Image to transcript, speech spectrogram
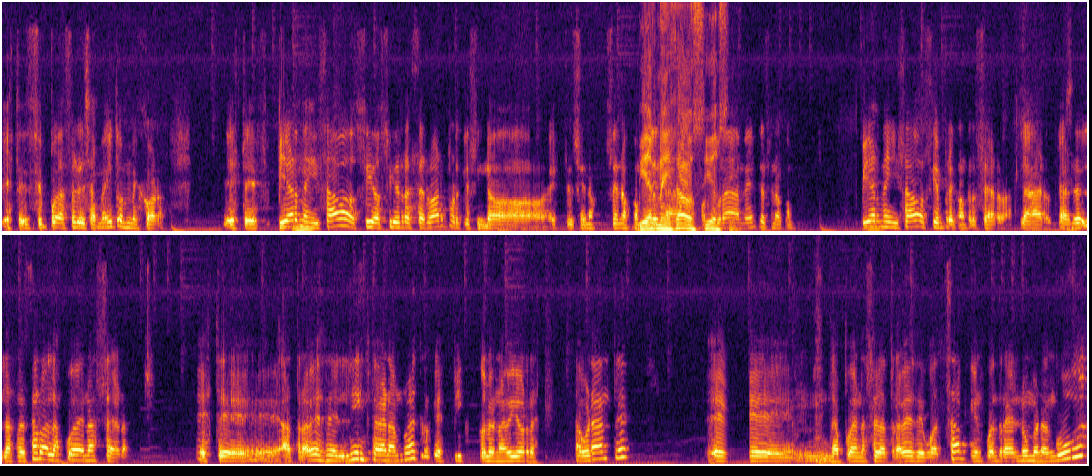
este, se puede hacer el llamadito, es mejor. Este, viernes y sábado sí o sí reservar, porque si no este, se, nos, se nos. Viernes y sábado sí o sí. viernes y sábado siempre con reserva, claro. Las reservas las pueden hacer este, a través del Instagram nuestro, que es Piccolo Navío Restaurante. Eh, eh, la pueden hacer a través de WhatsApp, que encuentran el número en Google,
